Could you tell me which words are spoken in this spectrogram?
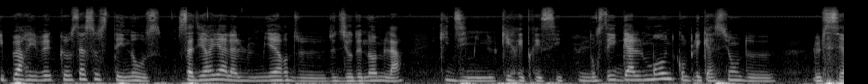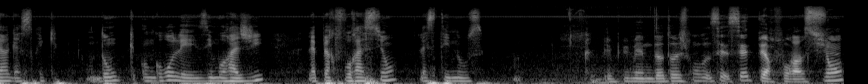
il peut arriver que ça se sténose. C'est-à-dire il y a la lumière du, du duodénum là qui diminue, qui rétrécit. Donc c'est également une complication de l'ulcère gastrique. Donc en gros les hémorragies la perforation, la sténose. Et puis même, d'autres, cette perforation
